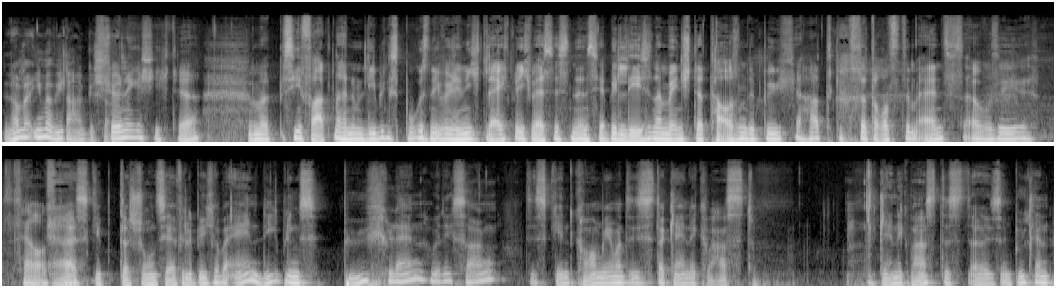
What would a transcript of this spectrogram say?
den haben wir immer wieder angeschaut. Schöne Geschichte, ja. Wenn man Sie fragt nach einem Lieblingsbuch, ist es wahrscheinlich nicht leicht, weil ich weiß, Sie sind ein sehr belesener Mensch, der tausende Bücher hat. Gibt es da trotzdem eins, äh, wo Sie das herausstellen? Ja, es gibt da schon sehr viele Bücher, aber ein Lieblingsbüchlein, würde ich sagen, das kennt kaum jemand, das ist der kleine Quast. Der kleine Quast, das ist ein Büchlein,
